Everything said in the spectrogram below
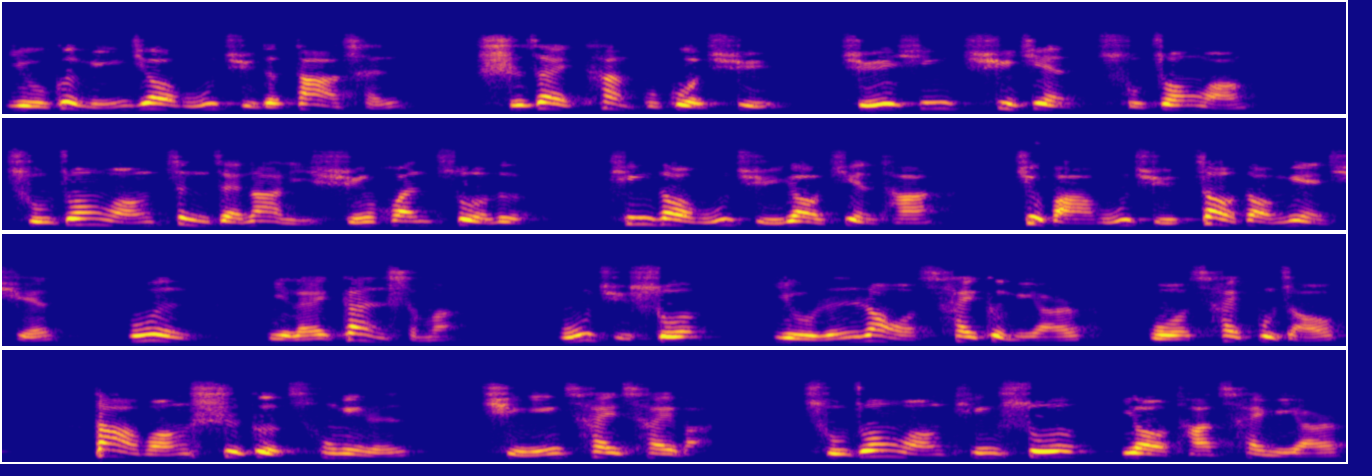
有个名叫武举的大臣，实在看不过去，决心去见楚庄王。楚庄王正在那里寻欢作乐，听到武举要见他。就把武举召到面前，问你来干什么？武举说：“有人让我猜个谜儿，我猜不着。大王是个聪明人，请您猜猜吧。”楚庄王听说要他猜谜儿，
